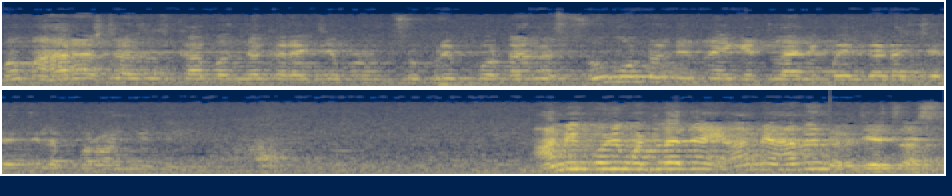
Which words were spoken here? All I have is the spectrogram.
मग महाराष्ट्राचं का बंद करायचे? म्हणून सुप्रीम कोर्टानं सुमोठा निर्णय घेतला आणि बैलगाडा शर्यतीला परवानगी दिली. आम्ही कोणी म्हटलं नाही आम्ही आनंद गरजेचं असत.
